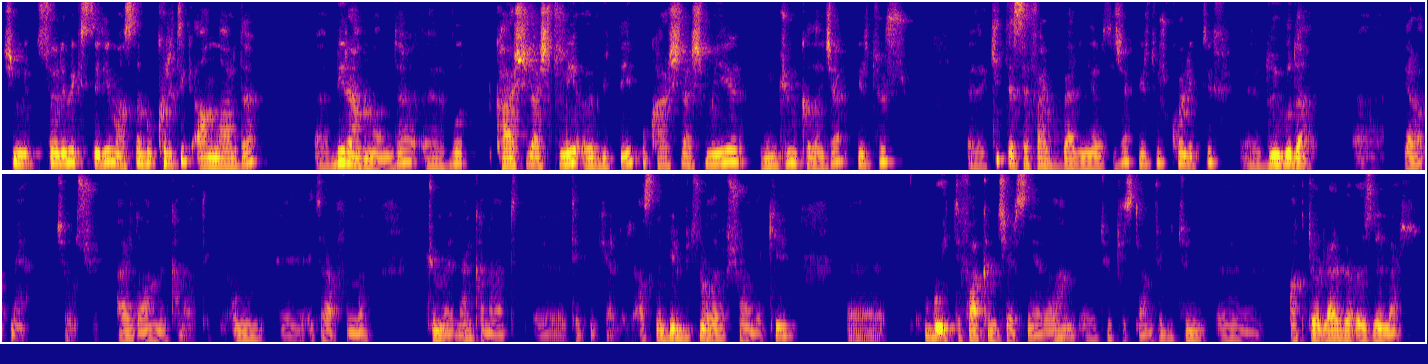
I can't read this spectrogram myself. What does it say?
Şimdi söylemek istediğim aslında bu kritik anlarda bir anlamda bu karşılaşmayı örgütleyip bu karşılaşmayı mümkün kılacak bir tür kitle seferberliğini yaratacak bir tür kolektif duygu da yaratmaya çalışıyor. Erdoğan ve kanaat tekniği. Onun etrafında kümelenen kanaat e, teknikerleri. Aslında bir bütün olarak şu andaki e, bu ittifakın içerisinde yer alan e, Türk İslamcı bütün e, aktörler ve özneler.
